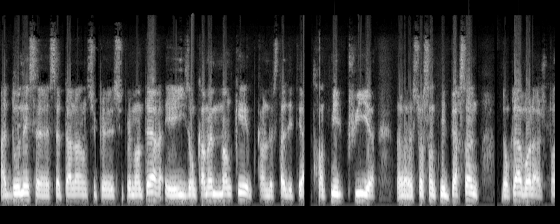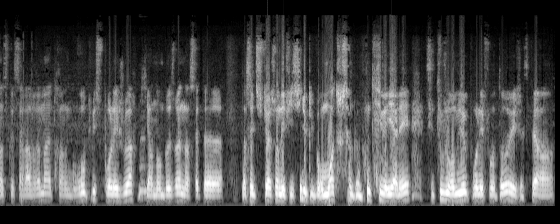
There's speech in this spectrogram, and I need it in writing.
à, donner ce, ce talent supplémentaire et ils ont quand même manqué quand le stade était à 30 000 puis euh, 60 000 personnes. Donc là, voilà, je pense que ça va vraiment être un gros plus pour les joueurs qui en ont besoin dans cette euh, dans cette situation difficile. Et puis pour moi, tout simplement, qui va y aller, c'est toujours mieux pour les photos et j'espère en,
